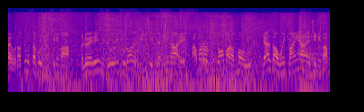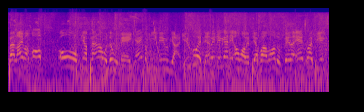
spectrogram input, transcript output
တယ်ပေါ့နော်သူ့တက်ဖို့ဒီချိန်မှာမလွယ်သေးဘူးဂျိုရီကူတော့လည်း BC တက်နေတာတယ်ဘာမှတော့ဖြစ်သွားမှာတော့မဟုတ်ဘူး that's why ဝင် join ရတဲ့အချိန်ဒီမှာ back line မှာ off အိုးပြန်ဖမ်းတော့လုပ်ဝင်မယ်ရိုင်းမပြီးသေးဘူးဗျ new ကိုရဲ့ damage တွေကနေအောက်မှာပဲပြန်ပါသွားလို့ fair air strike PA7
